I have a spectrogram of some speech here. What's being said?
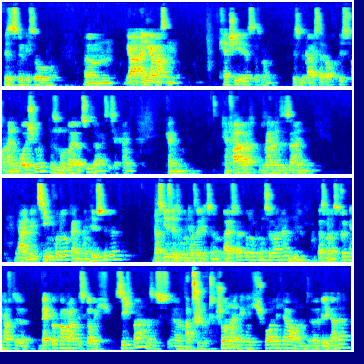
bis es wirklich so ähm, ja einigermaßen catchy ist, dass man ein bisschen begeistert auch ist von einem Rollstuhl, das muss man ja dazu sagen, es ist ja kein, kein, kein Fahrrad, sondern es ist ein, ja, ein Medizinprodukt, ein, ein Hilfsmittel, das wir versuchen tatsächlich zu einem Lifestyle-Produkt umzuwandeln. Mhm. Dass man das Krückenhafte wegbekommen hat, ist, glaube ich, sichtbar. Das ist ähm, absolut schon ein wenig sportlicher und äh, eleganter.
